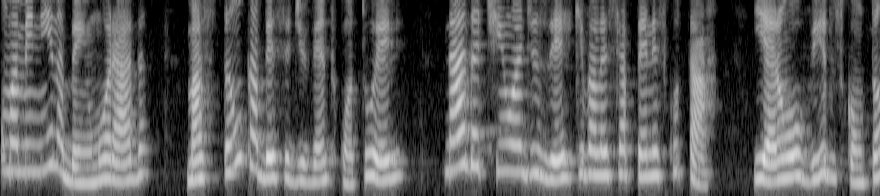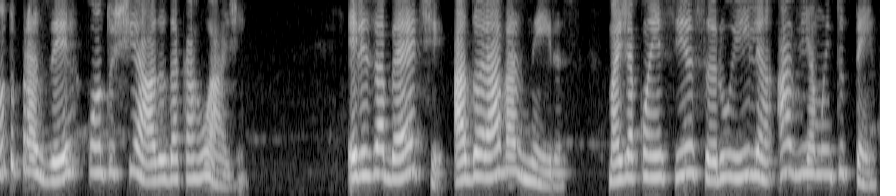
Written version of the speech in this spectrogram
uma menina bem-humorada, mas tão cabeça de vento quanto ele, nada tinham a dizer que valesse a pena escutar, e eram ouvidos com tanto prazer quanto o chiado da carruagem. Elizabeth adorava as neiras, mas já conhecia Sir William havia muito tempo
